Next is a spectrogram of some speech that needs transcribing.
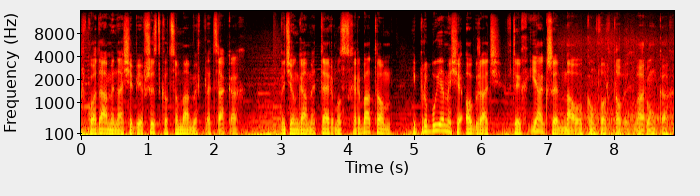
wkładamy na siebie wszystko, co mamy w plecakach, wyciągamy termos z herbatą i próbujemy się ogrzać w tych jakże mało komfortowych warunkach.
